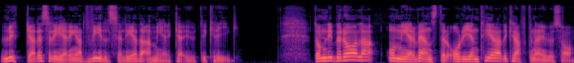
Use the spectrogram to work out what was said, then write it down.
lyckades regeringen att vilseleda Amerika ut i krig. De liberala och mer vänsterorienterade krafterna i USA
